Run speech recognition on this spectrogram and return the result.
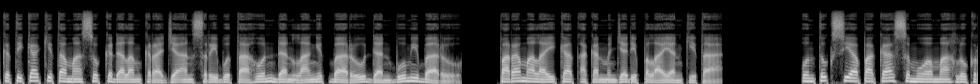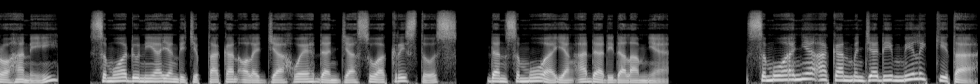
Ketika kita masuk ke dalam kerajaan seribu tahun dan langit baru dan bumi baru, para malaikat akan menjadi pelayan kita. Untuk siapakah semua makhluk rohani, semua dunia yang diciptakan oleh Yahweh dan Yahshua Kristus, dan semua yang ada di dalamnya. Semuanya akan menjadi milik kita.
